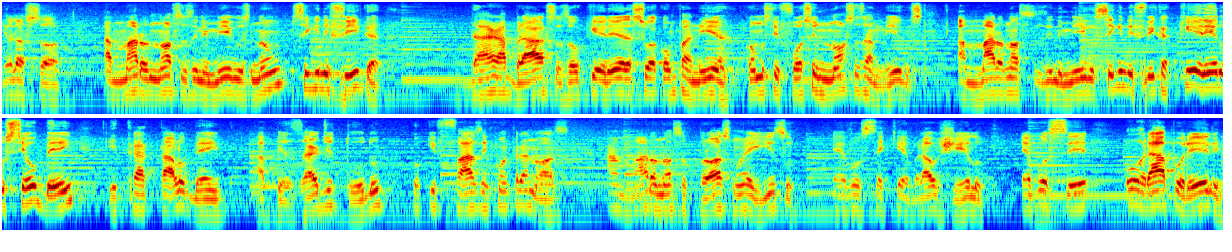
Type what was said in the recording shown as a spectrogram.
E olha só, amar os nossos inimigos não significa dar abraços ou querer a sua companhia como se fossem nossos amigos. Amar os nossos inimigos significa querer o seu bem e tratá-lo bem, apesar de tudo o que fazem contra nós. Amar o nosso próximo é isso, é você quebrar o gelo, é você orar por ele,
